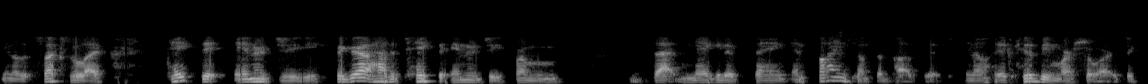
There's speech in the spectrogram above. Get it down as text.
you know that sucks the life take the energy figure out how to take the energy from that negative thing and find something positive. You know it could be martial arts. It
